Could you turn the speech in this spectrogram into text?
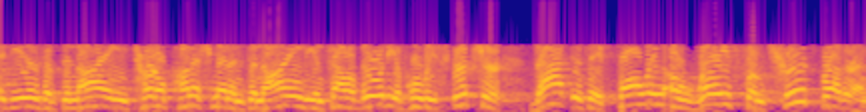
ideas of denying eternal punishment and denying the infallibility of Holy Scripture? That is a falling away from truth, brethren.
